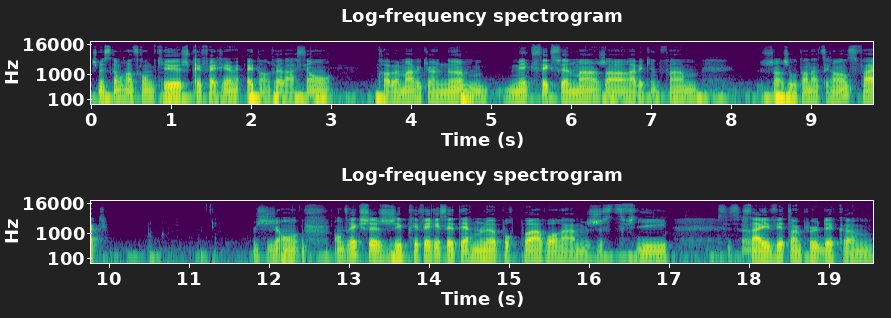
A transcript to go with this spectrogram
je me suis comme rendu compte que je préférais être en relation probablement avec un homme, mais que sexuellement, genre, avec une femme, genre, j'ai autant d'attirance. Fait que on, on dirait que j'ai préféré ce terme-là pour pas avoir à me justifier. Ça. Ça évite un peu de comme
